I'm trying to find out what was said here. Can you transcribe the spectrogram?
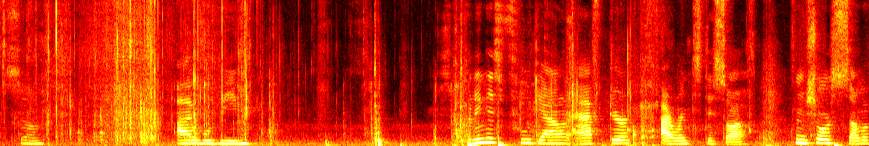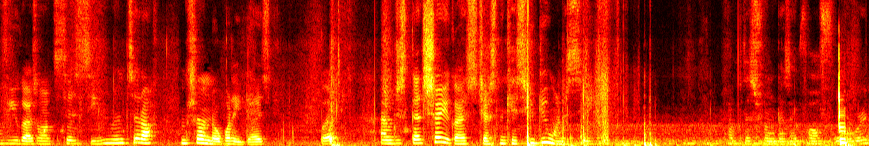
So I will be putting his food down after I rinse this off. I'm sure some of you guys want to see me rinse it off. I'm sure nobody does. But I'm just gonna show you guys just in case you do want to see. This phone doesn't fall forward.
